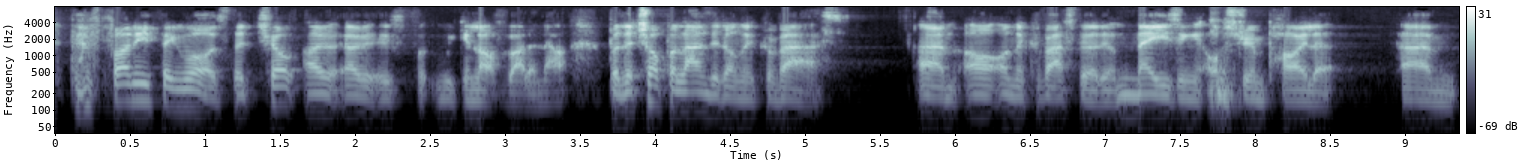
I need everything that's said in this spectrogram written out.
the funny thing was, the chop. I, I, we can laugh about it now, but the chopper landed on the crevasse, um, on the crevasse field. Amazing Austrian pilot. Um,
